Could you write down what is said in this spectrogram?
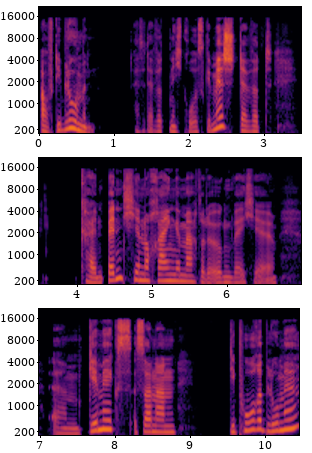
auf die Blumen. Also da wird nicht groß gemischt, da wird kein Bändchen noch reingemacht oder irgendwelche ähm, Gimmicks, sondern die pure Blume.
